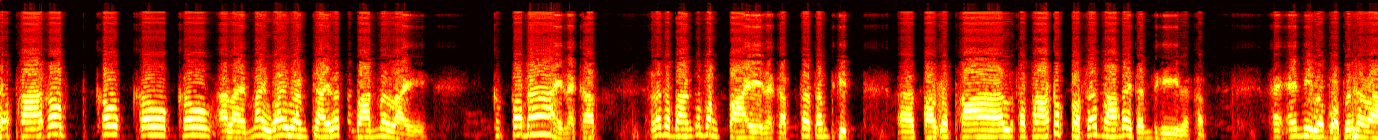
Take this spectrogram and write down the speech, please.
สภาเขาเขาเขาเขาอะไรไม่ไว้วางใจรัฐบาลเมื่อไหร่ก็ก็ได้นะครับ รัฐบาลก็ต้องไปนะครับ ถ้าทำผิดต่อสภาสภาก็ปลดรัฐบาลได้ทันทีแหละครับไอ้นี่ระบบรัฐบา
